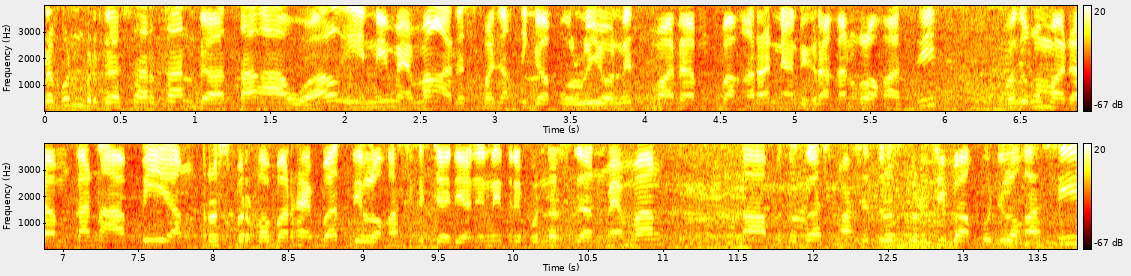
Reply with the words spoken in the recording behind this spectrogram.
Adapun berdasarkan data awal, ini memang ada sebanyak 30 unit pemadam kebakaran yang digerakkan ke lokasi untuk memadamkan api yang terus berkobar hebat di lokasi kejadian ini Tribuners dan memang uh, petugas masih terus berjibaku di lokasi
